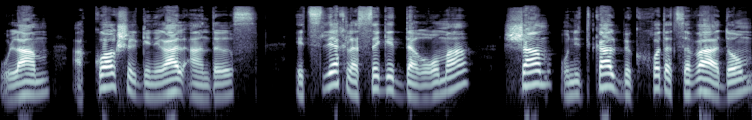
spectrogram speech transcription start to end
אולם, הכוח של גנרל אנדרס הצליח לסגת דרומה, שם הוא נתקל בכוחות הצבא האדום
